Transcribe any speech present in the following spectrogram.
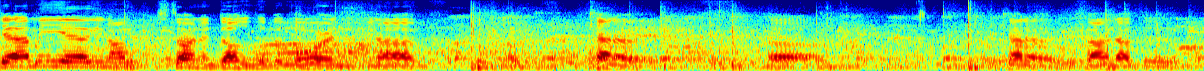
Yeah, I mean, yeah, you know, I'm starting to indulge a little bit more, and you know, I've kind of, uh, kind of found out the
